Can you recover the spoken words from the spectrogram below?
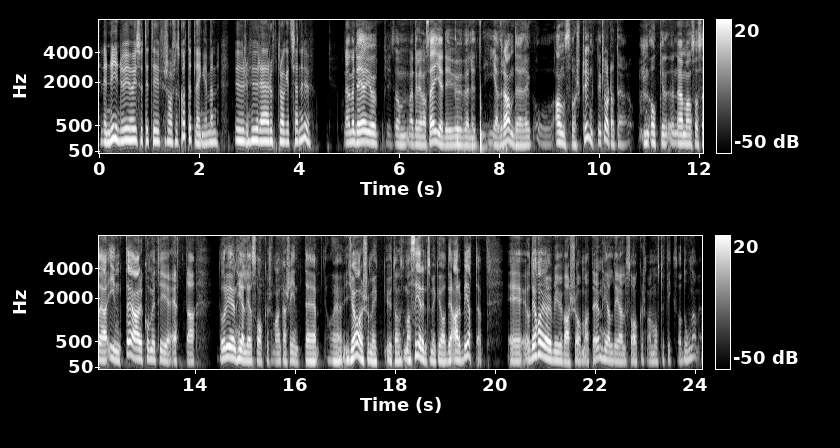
eller ny, du har ju suttit i försvarsutskottet länge, men hur, hur är uppdraget känner du? Nej men det är ju, precis som Magdalena säger, det är ju väldigt hedrande och ansvarstyngt. Det är klart att det är. Och när man så att säga inte är kommittéetta, då är det en hel del saker som man kanske inte eh, gör så mycket, utan man ser inte så mycket av det arbetet. Eh, och det har jag ju blivit varse om att det är en hel del saker som man måste fixa och dona med.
